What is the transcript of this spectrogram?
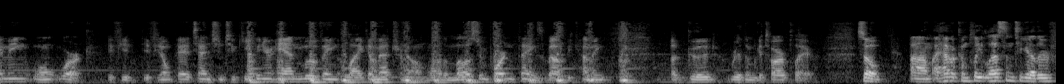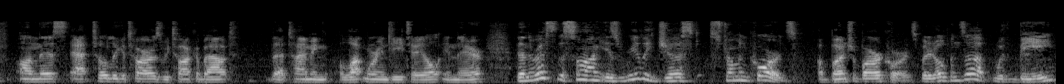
Timing won't work if you if you don't pay attention to keeping your hand moving like a metronome. One of the most important things about becoming a good rhythm guitar player. So um, I have a complete lesson together on this at Totally Guitars. We talk about that timing a lot more in detail in there. Then the rest of the song is really just strumming chords, a bunch of bar chords, but it opens up with B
